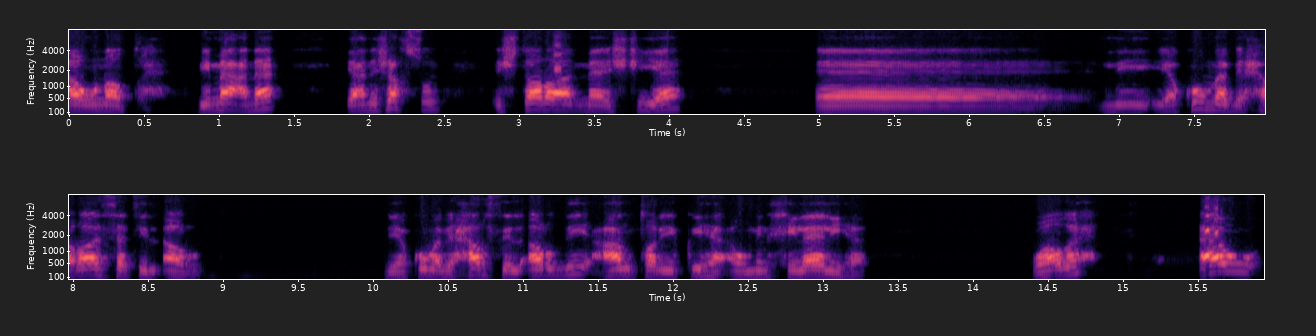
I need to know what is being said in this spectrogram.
أو نضح. بمعنى يعني شخص اشترى ماشية ليقوم بحراثة الأرض. ليقوم بحرث الأرض عن طريقها أو من خلالها. واضح؟ أو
